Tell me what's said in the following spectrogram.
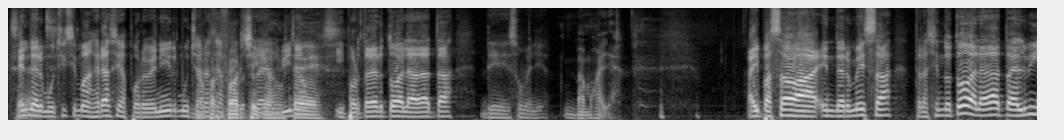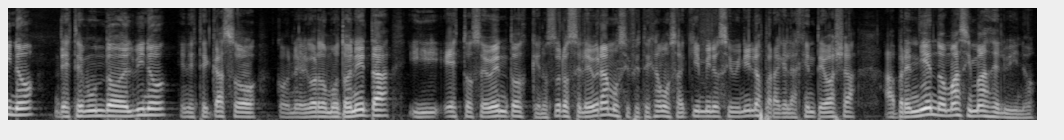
Sender, muchísimas gracias por venir, muchas gracias por, traer el vino y por traer toda la data de Sommelier. Vamos allá. Ahí pasaba Ender Mesa trayendo toda la data del vino, de este mundo del vino, en este caso con el Gordo Motoneta y estos eventos que nosotros celebramos y festejamos aquí en Vinos y Vinilos para que la gente vaya aprendiendo más y más del vino.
